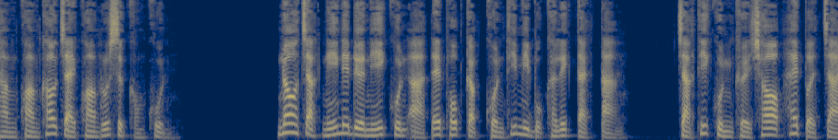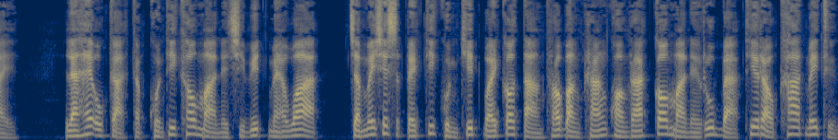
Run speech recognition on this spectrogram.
ทำความเข้าใจความรู้สึกของคุณนอกจากนี้ในเดือนนี้คุณอาจได้พบกับคนที่มีบุคลิกแตกต่าง จากที่คุณเคยชอบให้เปิดใจ และให้โอกาสกับคนที่เข้ามาในชีวิตแม้ว่า จะไม่ใช่สเปคที่คุณคิดไว้ก็ตาม เพราะบางครั้งความรักก็มาในรูปแบบที่เราคาดไม่ถึง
